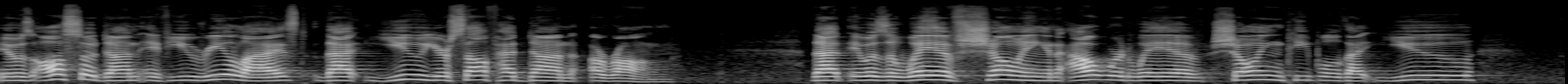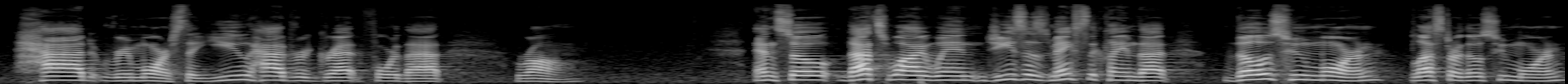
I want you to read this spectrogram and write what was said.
It was also done if you realized that you yourself had done a wrong. That it was a way of showing, an outward way of showing people that you had remorse, that you had regret for that wrong. And so that's why when Jesus makes the claim that those who mourn, blessed are those who mourn,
